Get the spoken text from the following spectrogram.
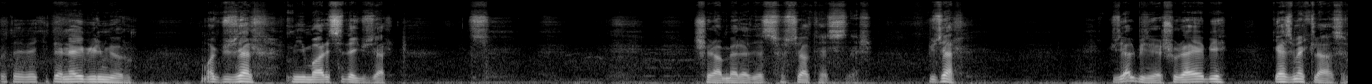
Ötedeki de neyi bilmiyorum. Ama güzel, mimarisi de güzel. Şiran Belediyesi sosyal tesisler. Güzel. Güzel bir yer. Şuraya bir gezmek lazım.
